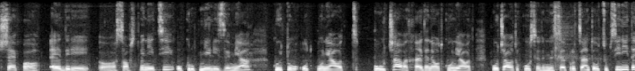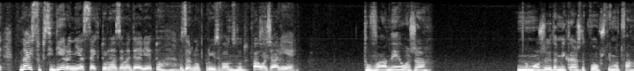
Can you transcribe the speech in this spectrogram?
шепа едри а, собственици, укрупнили земя, които отклоняват получават, хайде не отклоняват, получават около 70% от субсидиите в най-субсидирания сектор на земеделието, зърнопроизводството. Това лъжа ли е? Това не е лъжа. Но може ли да ми кажете какво общо има това?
